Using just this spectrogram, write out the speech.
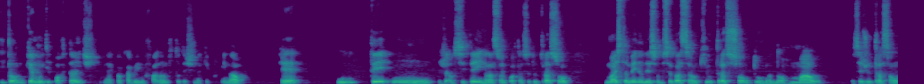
então, o que é muito importante, né, que eu acabei não falando, estou deixando aqui para o final, é o ter um. Já citei em relação à importância do ultrassom, mas também não deixa observação que ultrassom turma normal, ou seja, ultrassom,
